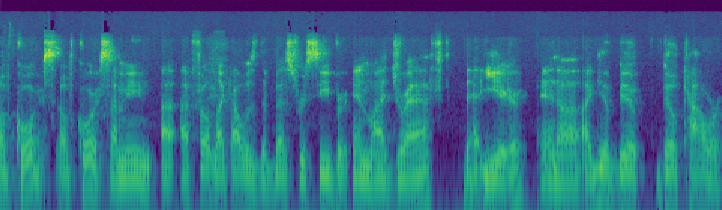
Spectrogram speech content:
Of course, of course. I mean, I, I felt like I was the best receiver in my draft that year, and uh, I give Bill Bill Cowher,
